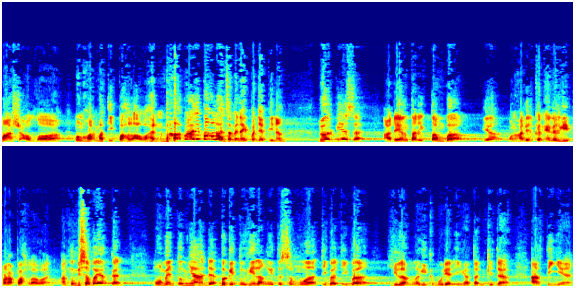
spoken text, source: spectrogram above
Masya Allah, menghormati pahlawan. Hari pahlawan sampai naik panjat pinang. Luar biasa. Ada yang tarik tambang, ya, menghadirkan energi para pahlawan. Antum bisa bayangkan, momentumnya ada. Begitu hilang itu semua, tiba-tiba hilang lagi kemudian ingatan kita. Artinya,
